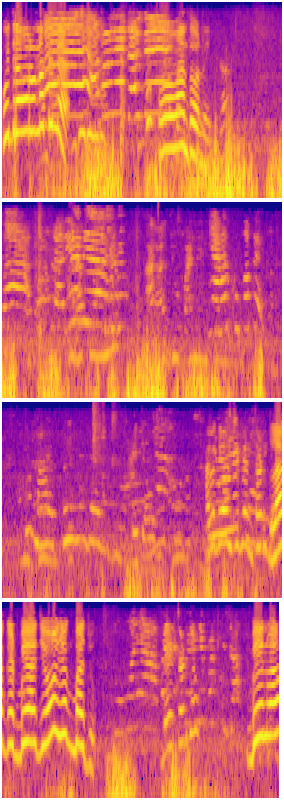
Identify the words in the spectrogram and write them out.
કુદરા વાળું નથી ને? તો વાંધો નહીં. લાગેટ બે જો એક બાજુ. બેન વા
